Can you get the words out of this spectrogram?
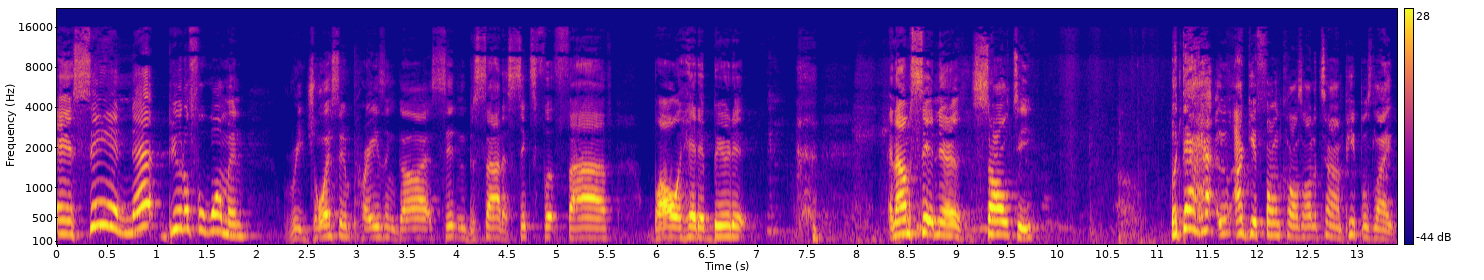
and seeing that beautiful woman rejoicing, praising God, sitting beside a six foot five, bald headed, bearded, and I'm sitting there salty. But that ha- I get phone calls all the time. People's like,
